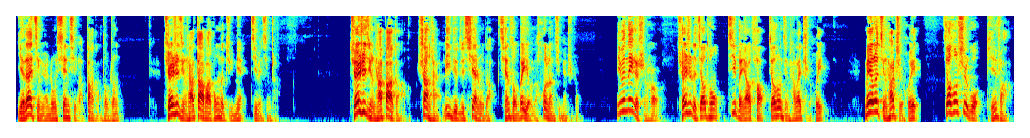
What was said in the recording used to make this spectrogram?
也在警员中掀起了罢岗斗争。全市警察大罢工的局面基本形成。全市警察罢岗，上海立即就陷入到前所未有的混乱局面之中。因为那个时候，全市的交通基本要靠交通警察来指挥，没有了警察指挥，交通事故频发。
